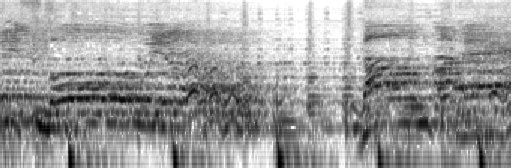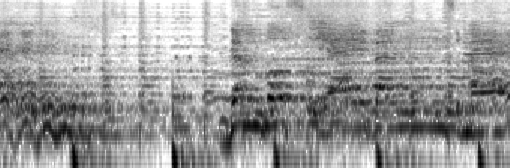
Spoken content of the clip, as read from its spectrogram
is mooier dan Parijs. Den Bosch, jij bent mij.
